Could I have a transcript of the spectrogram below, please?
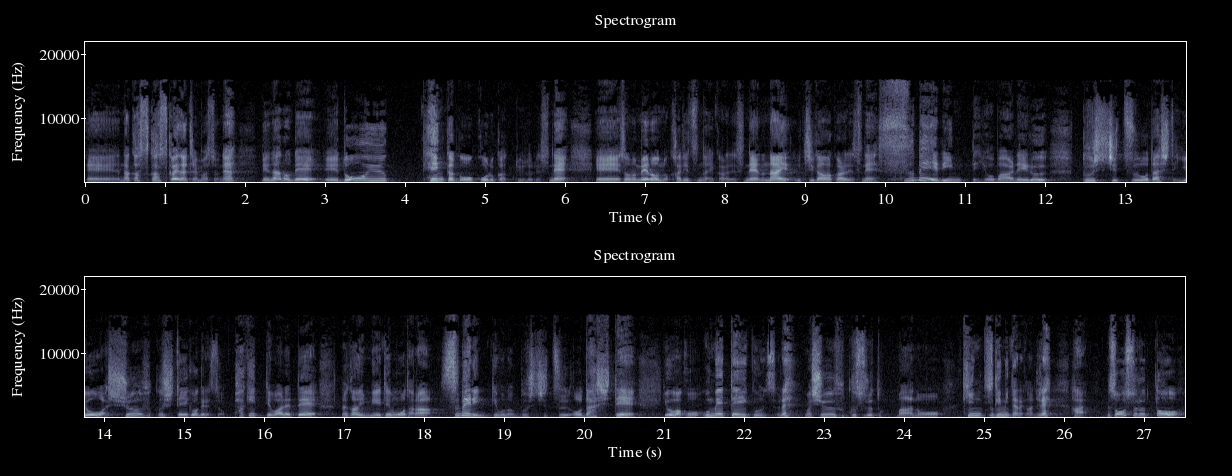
えー、中スカスカになっちゃいますよね。でなので、えー、どういう変化が起こるかというとですね、えー、そのメロンの果実内からですね内内側からですねスベリンって呼ばれる物質を出して要は修復していくわけですよ。パキって割れて中身見えてもうたらスベリンっていうものの物質を出して要はこう埋めていくんですよね、まあ、修復すると、まあ、あの金継ぎみたいな感じね、はい、そうすると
